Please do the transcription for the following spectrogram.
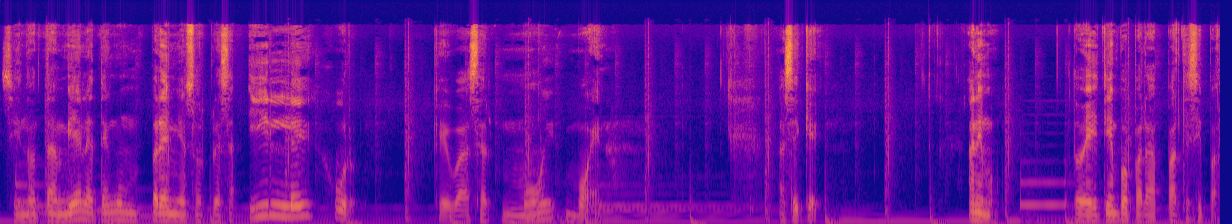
sino también le tengo un premio sorpresa y le juro que va a ser muy bueno. Así que, ánimo, todavía hay tiempo para participar.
